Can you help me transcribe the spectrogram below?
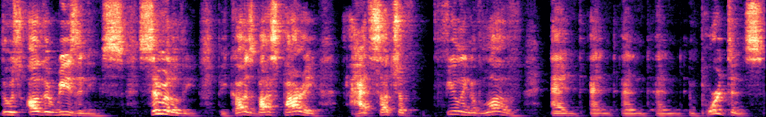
those other reasonings. Similarly, because Baspari had such a feeling of love and and and and importance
